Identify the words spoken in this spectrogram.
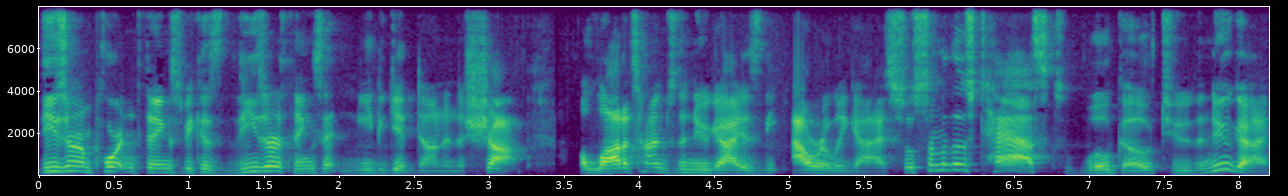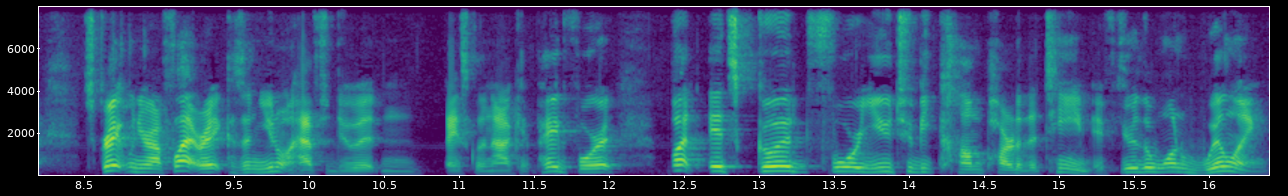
these are important things because these are things that need to get done in the shop a lot of times the new guy is the hourly guy. So some of those tasks will go to the new guy. It's great when you're on flat rate because then you don't have to do it and basically not get paid for it. But it's good for you to become part of the team. If you're the one willing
